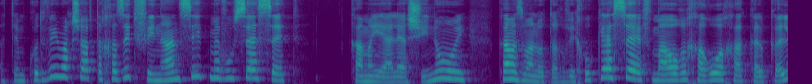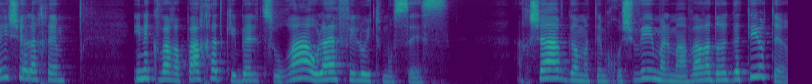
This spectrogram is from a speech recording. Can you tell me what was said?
אתם כותבים עכשיו תחזית פיננסית מבוססת. כמה יעלה השינוי, כמה זמן לא תרוויחו כסף, מה אורך הרוח הכלכלי שלכם. הנה כבר הפחד קיבל צורה, אולי אפילו התמוסס. עכשיו גם אתם חושבים על מעבר הדרגתי יותר,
